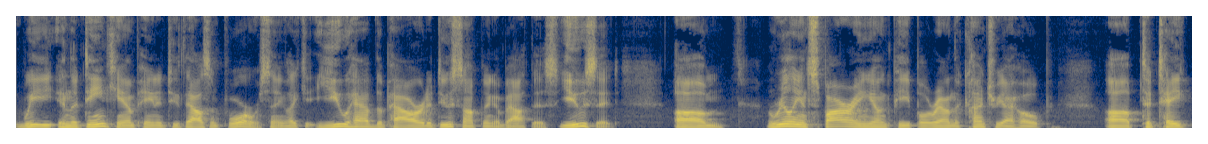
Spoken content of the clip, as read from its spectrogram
we in the Dean campaign in 2004 were saying like you have the power to do something about this. Use it. Um, really inspiring young people around the country. I hope uh, to take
